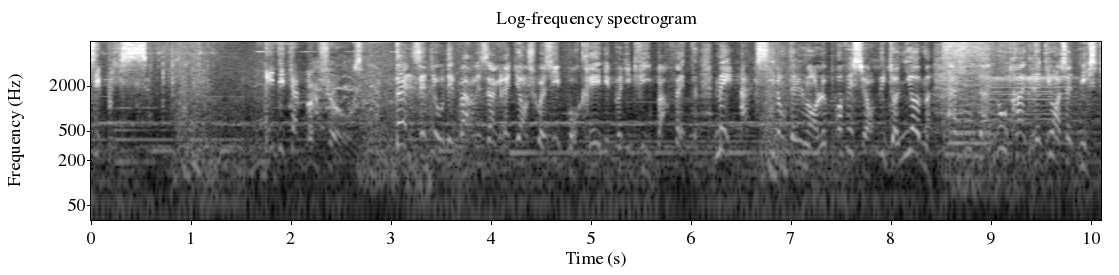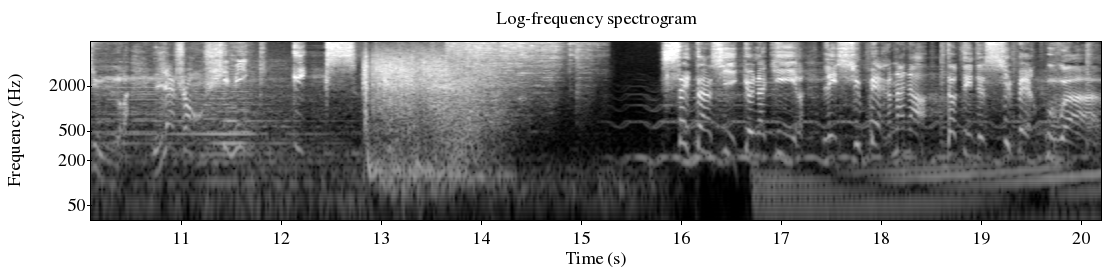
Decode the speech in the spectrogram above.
des et des tas de bonnes choses. Tels étaient au départ les ingrédients choisis pour créer des petites filles parfaites. Mais accidentellement, le professeur Utonium ajouta un autre ingrédient à cette mixture, l'agent chimique X. C'est ainsi que naquirent les super nanas dotées de super pouvoirs.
